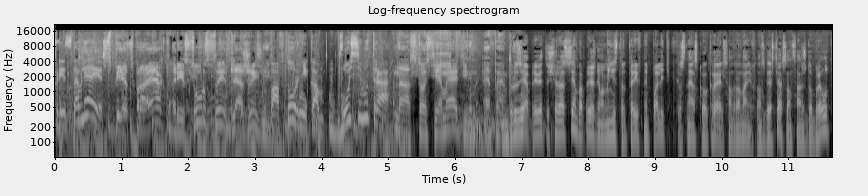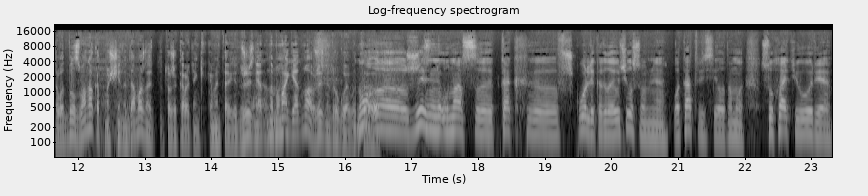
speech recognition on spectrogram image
представляет Спецпроект «Ресурсы для жизни» по вторникам в 8 утра на 107,1 FM. Друзья, привет еще раз всем. По-прежнему министр тарифной политики Красноярского края Александр Ананев у нас в гостях. Сан Саныч, доброе утро. Вот был звонок от мужчины, да, можно это тоже коротенький комментарий? Говорит, В жизни од- на бумаге одно, а в жизни другое. Вот, э, Ну, э, жизнь у нас, э, как э, в школе, когда я учился, у меня плакат висел, там э, сухая теория,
